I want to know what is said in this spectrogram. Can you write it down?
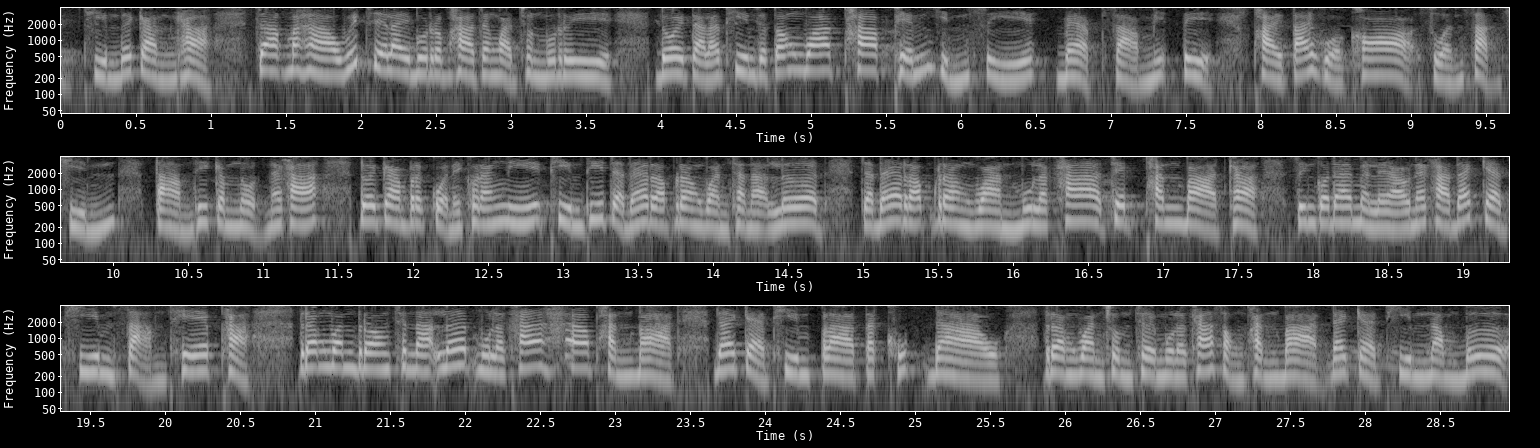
7 ทีมด้วยกันค่ะ จากมหาวิทยาลัยบุรพาจังหวัดชนบุรี โดยแต่ละทีมจะต้องวาดภาพเพ้นหินสีแบบ3มิติ ภายใต้หัวข้อสวนสัตว์หินตามที่กำหนดนะคะ โดยการประกวดในครั้งนี้ทีมที่จะได้รับรางวัลชนะเลิศ จะได้รับรางวัลมูลค่า 7,000 บาทค่ะ ซึ่งก็ได้มาแล้วนะคะได้แก่ทีม 3 เทพค่ะ รางวัลรองชนะเลิศมูลค่า 5,000 บาท ได้แก่ทีมปลาตะคุบดาว รางวัลชมเชยมูลค่า 2,000 บาท ได้แก่ทีมนัมเบอร์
